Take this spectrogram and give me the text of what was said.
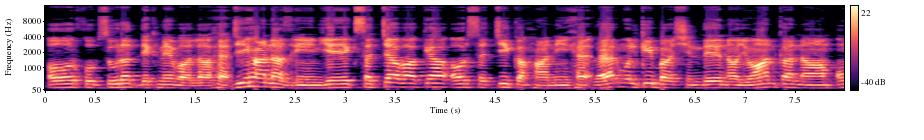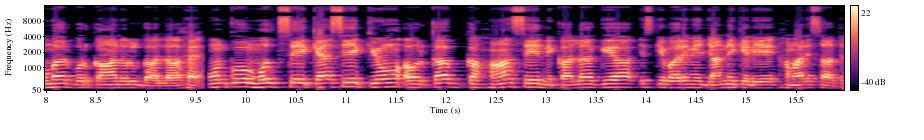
اور خوبصورت دکھنے والا ہے۔ جی ہاں ناظرین، یہ ایک سچا واقعہ اور سچی کہانی ہے۔ غیر ملکی باشندے نوجوان کا نام عمر برکان الگالا ہے۔ ان کو ملک سے کیسے، کیوں اور کب، کہاں سے نکالا گیا، اس کے بارے میں جاننے کے لیے ہمارے ساتھ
